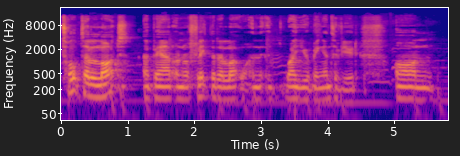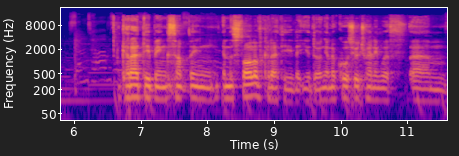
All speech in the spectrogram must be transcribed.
talked a lot about and reflected a lot while you were being interviewed on karate being something in the style of karate that you're doing, and of course you're training with um,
